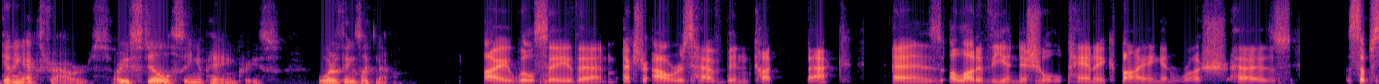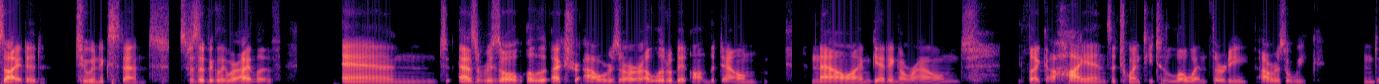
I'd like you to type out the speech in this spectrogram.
getting extra hours? Are you still seeing a pay increase? What are things like now? I will say that extra hours have been cut back as a lot of the initial panic buying and rush has subsided to an extent, specifically where I live. And as a result, extra hours are a little bit on the down. Now I'm getting around like a high end to 20 to low end 30 hours a week. And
